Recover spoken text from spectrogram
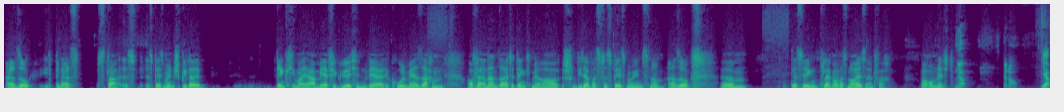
also ich bin als Star Space Marine Spieler denke ich immer, ja, mehr Figürchen, wäre cool, mehr Sachen. Auf der anderen Seite denke ich mir, oh, schon wieder was für Space Marines, ne? Also ähm, deswegen vielleicht mal was Neues einfach. Warum nicht? Ja, genau. Ja,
